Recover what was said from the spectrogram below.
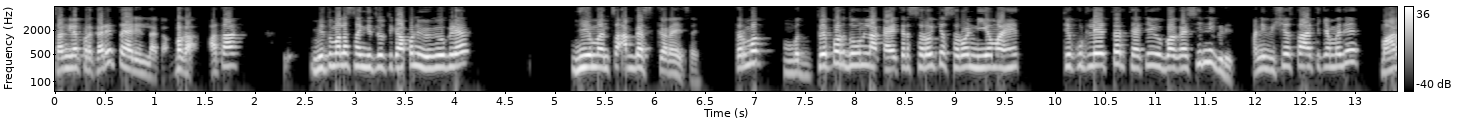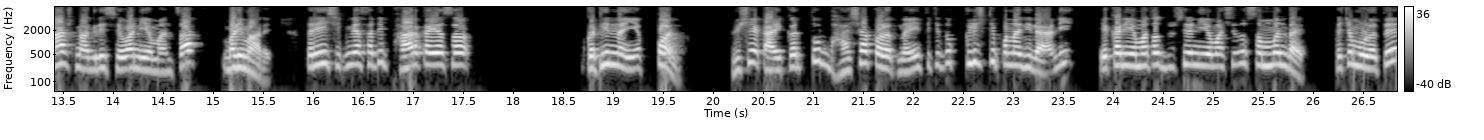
चांगल्या प्रकारे तयारीला लागा. बघा आता मी तुम्हाला सांगितलं होतं की आपण वेगवेगळ्या नियमांचा अभ्यास करायचा आहे तर मग पेपर दोन ला काय तर सर्वच्या सर्व नियम आहेत. ते कुठले आहेत? तर त्याच्या विभागाशी निगडीत. आणि विशेषतः त्याच्यामध्ये महाराष्ट्र नागरी सेवा नियमांचा बडीमार आहे. तर हे शिकण्यासाठी फार काही असं कठीण नाहीये पण विषय काय कर तो भाषा कळत नाही त्याची तो क्लिष्टपणा दिलाय आणि एका नियमाचा दुसऱ्या नियमाशी जो संबंध आहे त्याच्यामुळे ते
